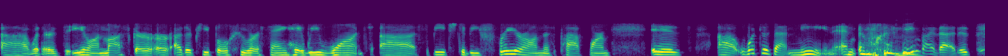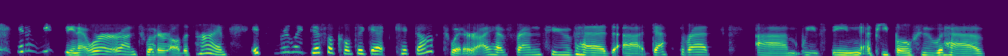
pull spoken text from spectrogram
uh, whether it's Elon Musk or, or, other people who are saying, hey, we want uh, speech to be freer on this platform, is uh, what does that mean? And, and what I mean mm-hmm. by that is, you know, we've seen it. We're on Twitter all the time. It's really difficult to get kicked off Twitter. I have friends who've had uh, death threats. Um, we've seen uh, people who have,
